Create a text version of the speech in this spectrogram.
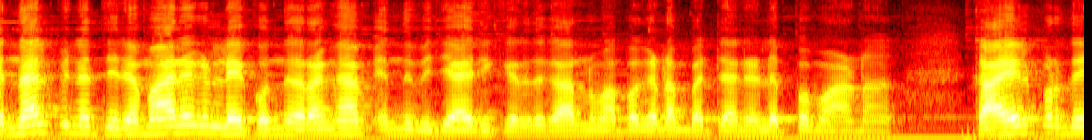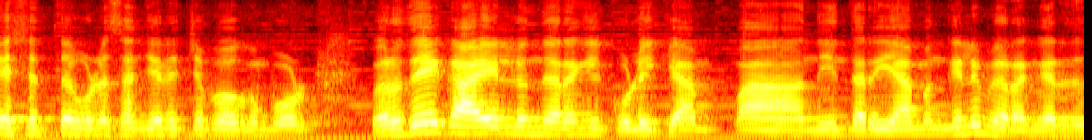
എന്നാൽ പിന്നെ തിരമാലകളിലേക്കൊന്ന് ഇറങ്ങാം എന്ന് വിചാരിക്കരുത്. കാരണം അപകടം പറ്റാൻ എളുപ്പമാണ്. കായൽ പ്രദേശത്ത് കൂടെ സഞ്ചരിച്ചു പോകുമ്പോൾ വെറുതെ കായലിലൊന്ന് ഇറങ്ങി കുളിക്കാം നീന്തറിയാമെങ്കിലും ഇറങ്ങരുത്.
